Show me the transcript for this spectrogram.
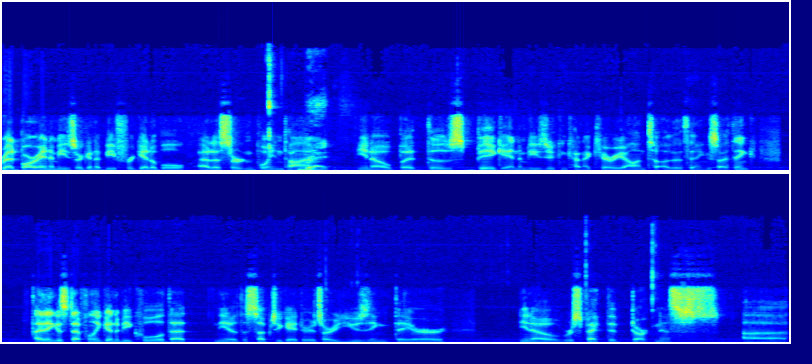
red bar enemies are going to be forgettable at a certain point in time Right. you know but those big enemies you can kind of carry on to other things i think i think it's definitely going to be cool that you know the subjugators are using their you know respective darkness uh,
